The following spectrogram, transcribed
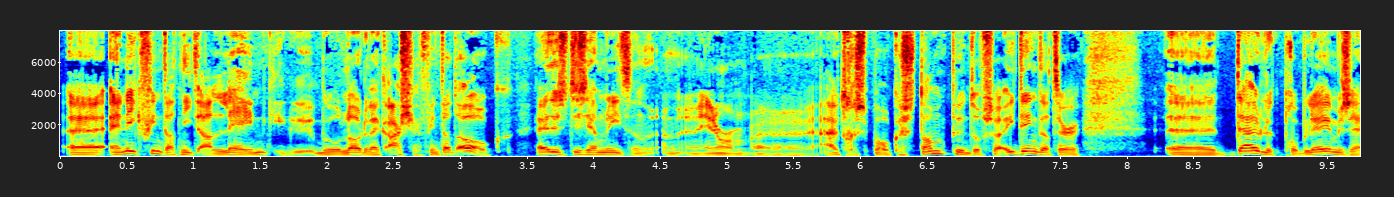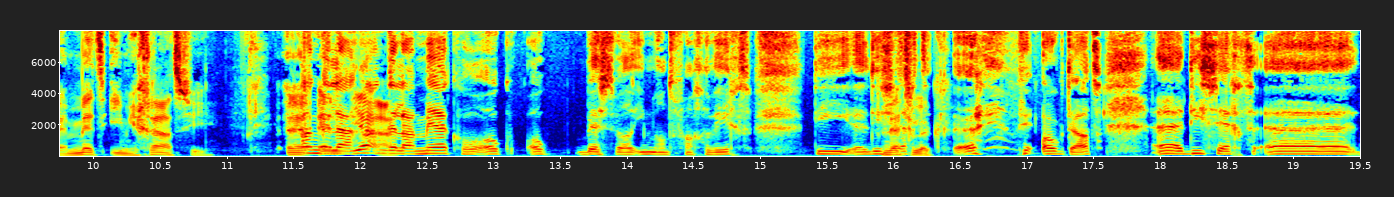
Eh, en ik vind dat niet alleen. Ik bedoel, Lodewijk Asscher vindt dat ook. Dus het is helemaal niet een, een, enorm eh, uitgesproken standpunt of zo. Ik denk dat er eh, duidelijk problemen zijn met immigratie. Angela, en ja, Angela Merkel, ook, ook best wel iemand van gewicht. Die, die Letterlijk. Zegt, ook dat. Die zegt... de,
